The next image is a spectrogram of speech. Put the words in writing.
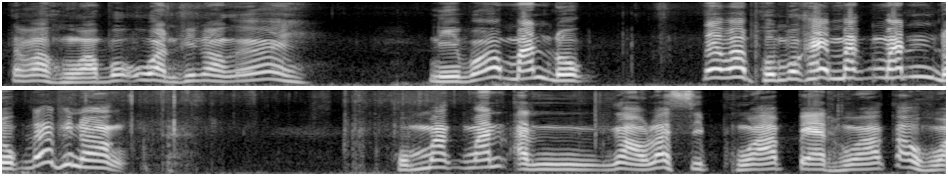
แต่ว่าหัวบ่อ้วนพี่น้องเอ้ยนี่บ่มันดก แต่ว่าผมบ่ใครมักมันดกเด้พี่น้อง ผมมักมันอันเงาละสิบหัวแปดหัวเก้าหัว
